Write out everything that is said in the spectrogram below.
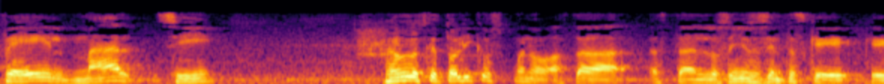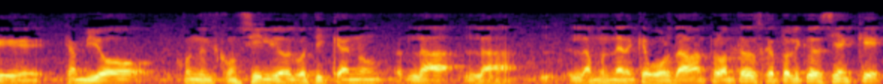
fail, mal, sí. Fueron los católicos, bueno, hasta, hasta en los años 60 que, que cambió con el concilio del Vaticano la, la, la manera en que abordaban, pero antes los católicos decían que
